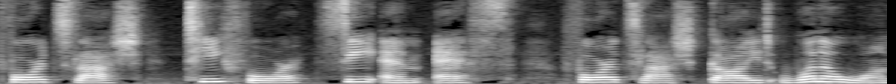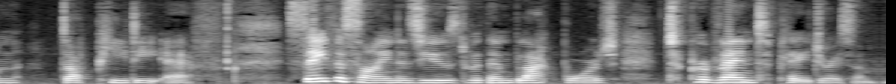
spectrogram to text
forward slash T4CMS forward slash guide 101.pdf. SafeAssign is used within Blackboard to prevent plagiarism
